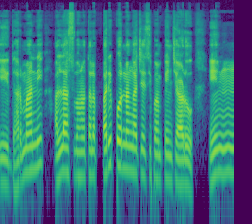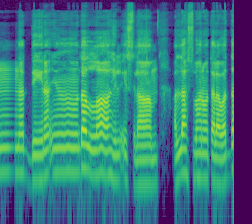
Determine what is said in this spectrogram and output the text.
ఈ ధర్మాన్ని అల్లాహ్ సుబ్హానహు పరిపూర్ణంగా చేసి పంపించాడు. ఇస్లాం. అల్లాహ్ సుభానవతల వద్ద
